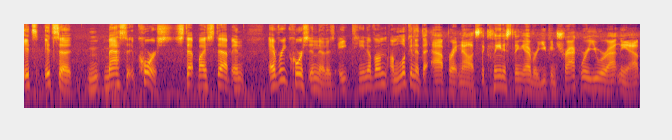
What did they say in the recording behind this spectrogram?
it's it's a massive course, step by step, and every course in there. There's 18 of them. I'm looking at the app right now. It's the cleanest thing ever. You can track where you were at in the app.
